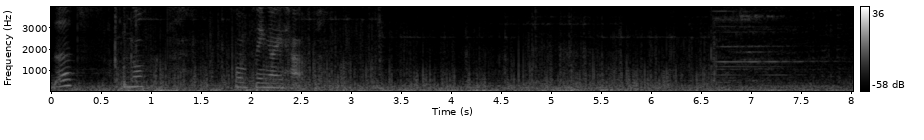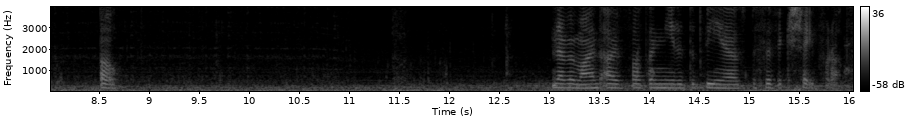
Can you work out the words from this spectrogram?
That's not something I have. Never mind, I thought I needed to be a specific shape for that.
